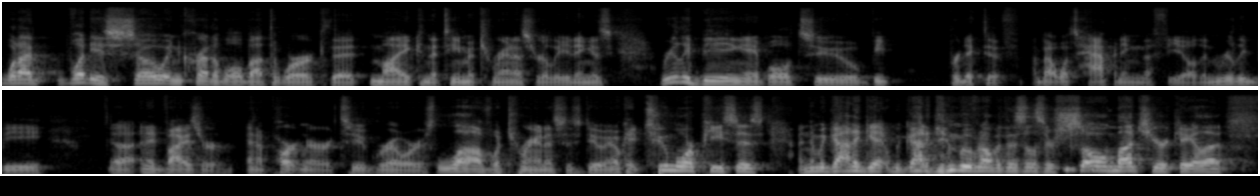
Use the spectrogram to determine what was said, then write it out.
what I what is so incredible about the work that Mike and the team at Taranis are leading is really being able to be predictive about what's happening in the field and really be uh, an advisor and a partner to growers. Love what Taranis is doing. Okay, two more pieces, and then we got to get we got to get moving on with this. list. There's so much here, Kayla.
